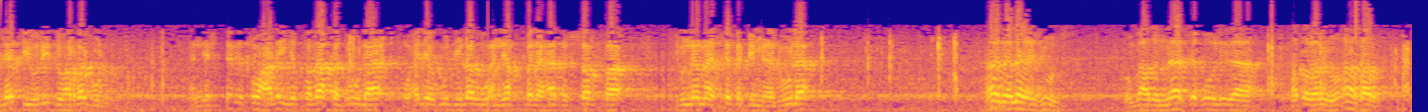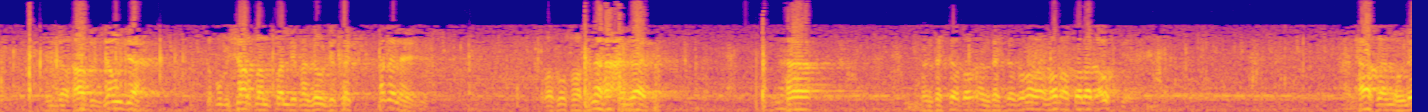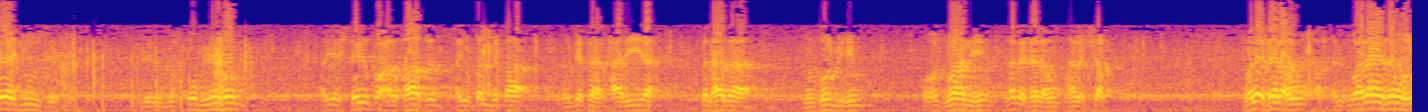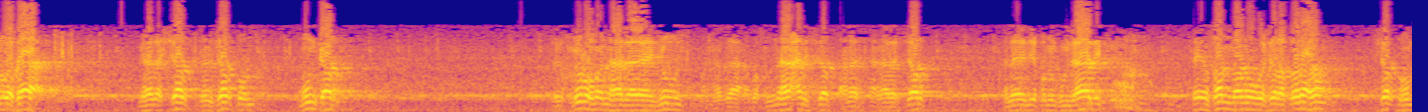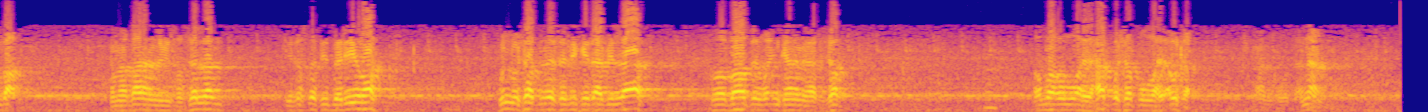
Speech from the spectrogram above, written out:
التي يريدها الرجل أن يشترط عليه الطلاق الأولى وهل يجوز له أن يقبل هذا الشرط دونما سبب من الأولى؟ هذا لا يجوز. وبعض الناس يقول إذا خطب منه آخر عند خاطب زوجة يقول بشرط أن تطلق زوجتك. هذا لا يجوز. الرسول صلى الله عليه وسلم نهى عن ذلك. نهى أن تشترط أن تشترط المرأة طلاق أختها. الحاصل أنه لا يجوز للمخطوب منهم أن يشترطوا على الخاطب أن يطلق زوجته الحالية بل هذا من ظلمهم وعدوانهم فليس لهم هذا الشرط. وليس له ولا يلزمه الوفاء بهذا الشرط بل شرط منكر. فيخبرهم أن هذا لا يجوز وأن هذا الرسول نهى عن الشرط عن هذا الشرط فلا يليق منكم ذلك. فإن صمموا وشرطوا لهم شرطهم باطل. كما قال النبي صلى الله عليه وسلم في قصة البريرة. كل شرط ليس في كتاب الله هو باطل وإن كان من الشرط قضاء الله حق وشرط الله نعم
